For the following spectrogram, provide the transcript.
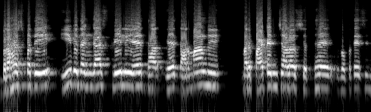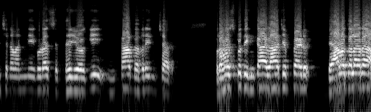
బృహస్పతి ఈ విధంగా స్త్రీలు ఏ ఏ ధర్మాలని మరి పాటించాలో సిద్ధ ఉపదేశించినవన్నీ కూడా సిద్ధయోగి ఇంకా వివరించారు. బృహస్పతి ఇంకా ఎలా చెప్పాడు? దేవతలరా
